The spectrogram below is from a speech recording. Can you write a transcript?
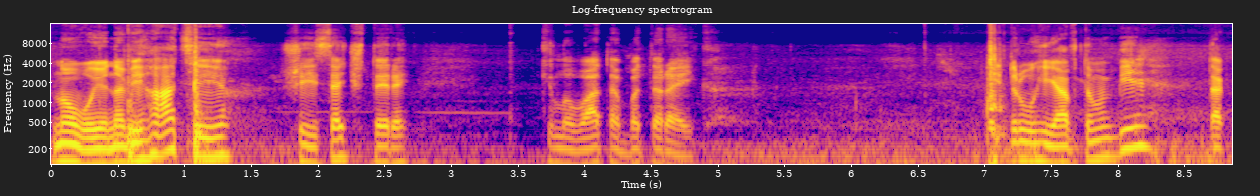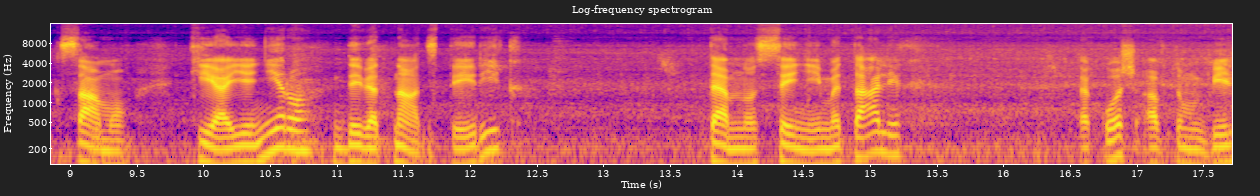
новою навігацією. 64 кВт батарейка. І другий автомобіль так само Kia Yaniro, 19 рік, темно-синій металік. Також автомобіль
